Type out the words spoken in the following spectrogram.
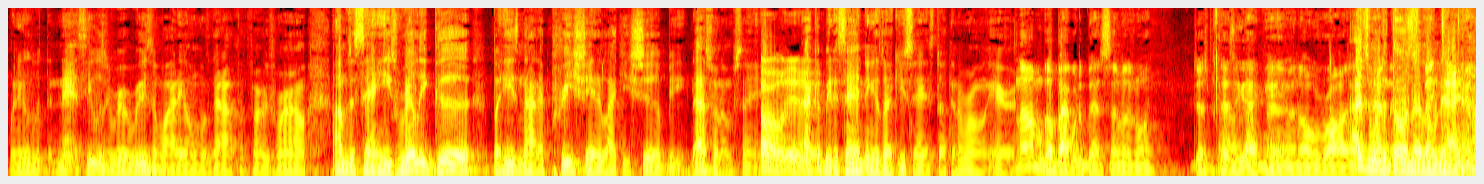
When he was with the Nets, he was the real reason why they almost got out the first round. I'm just saying he's really good, but he's not appreciated like he should be. That's what I'm saying. Oh, yeah. that could be the same thing as like you saying stuck in the wrong era. No, I'm gonna go back with the Ben Simmons one, just because he got game and overall. I just wanted to throw another one in there.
